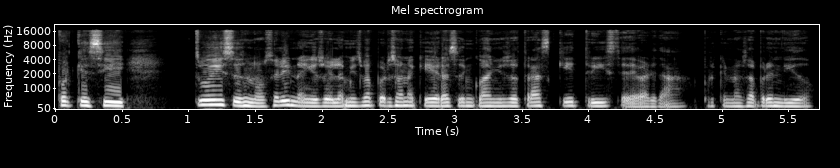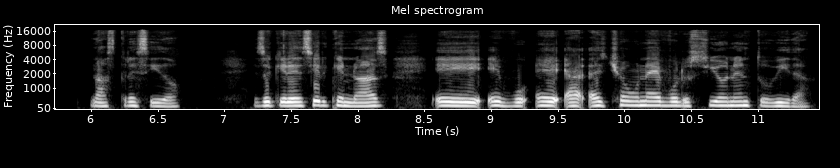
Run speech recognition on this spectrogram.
porque si tú dices, no, Selena, yo soy la misma persona que era cinco años atrás, qué triste de verdad, porque no has aprendido, no has crecido, eso quiere decir que no has eh, eh, hecho una evolución en tu vida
